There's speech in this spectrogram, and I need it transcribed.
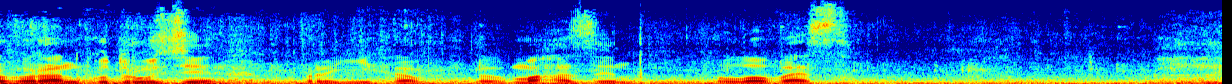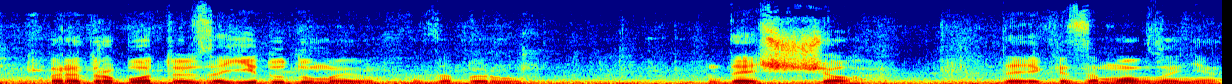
Доброго ранку, друзі. Приїхав в магазин Ловес. Перед роботою заїду, думаю, заберу дещо, деяке замовлення,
